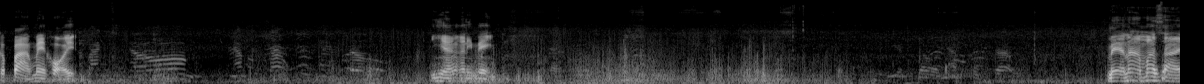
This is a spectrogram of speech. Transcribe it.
กระปากแม่ขอยอีหยังอันนี้แม่แม่หน้ามาสาย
